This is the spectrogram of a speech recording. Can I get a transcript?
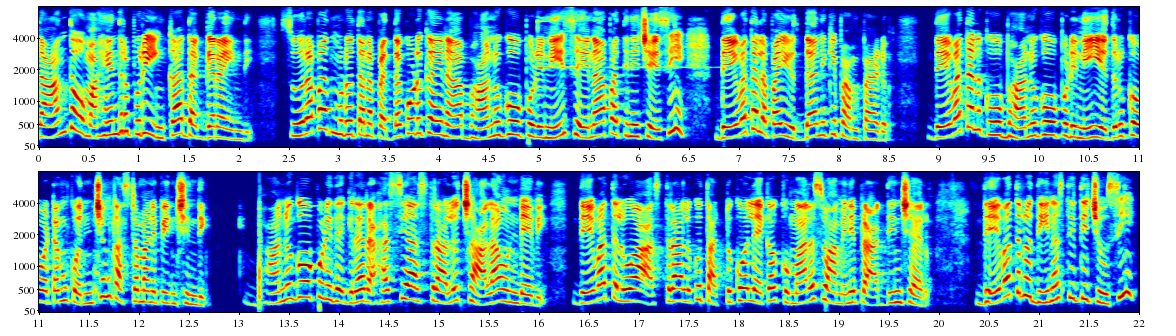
దాంతో మహేంద్రపురి ఇంకా దగ్గరైంది. సూరపద్ముడు తన పెద్ద కొడుకైన భానుగోపుడిని సేనాపతిని చేసి దేవతలపై యుద్ధానికి పంపాడు. దేవతలకు భానుగోపుడిని ఎదుర్కోవటం కొంచెం కష్టమనిపించింది. భానుగోపుడి దగ్గర రహస్య అస్త్రాలు చాలా ఉండేవి. దేవతలు ఆ అస్త్రాలకు తట్టుకోలేక కుమారస్వామిని ప్రార్థించారు. దేవతలు దీనస్థితి చూసి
